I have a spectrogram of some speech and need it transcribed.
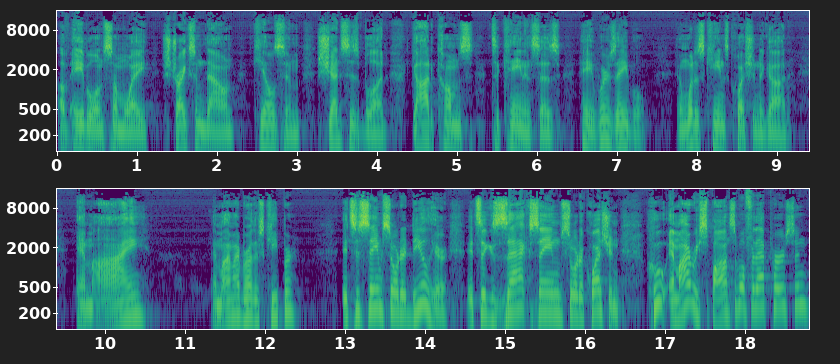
of Abel in some way, strikes him down, kills him, sheds his blood. God comes to Cain and says, Hey, where's Abel? And what is Cain's question to God? Am I, am I my brother's keeper? It's the same sort of deal here. It's the exact same sort of question. Who am I responsible for that person?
